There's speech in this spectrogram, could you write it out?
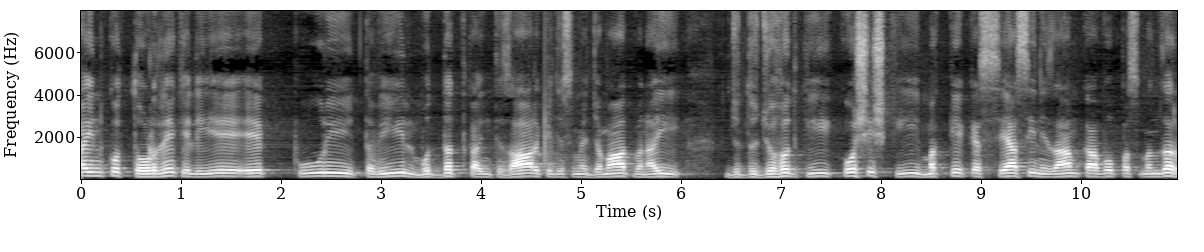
ان کو توڑنے کے لیے ایک پوری طویل مدت کا انتظار کہ جس میں جماعت بنائی، جد وجہد کی، کوشش کی، مکے کے سیاسی نظام کا وہ پس منظر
